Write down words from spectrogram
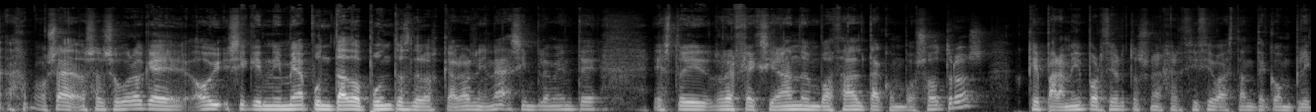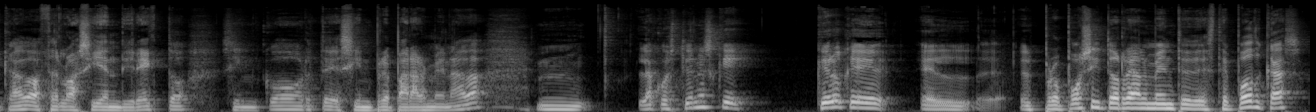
o sea, os aseguro que hoy sí que ni me he apuntado puntos de los que hablar ni nada, simplemente estoy reflexionando en voz alta con vosotros, que para mí, por cierto, es un ejercicio bastante complicado, hacerlo así en directo, sin corte, sin prepararme nada. Mm, la cuestión es que creo que el, el propósito realmente de este podcast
